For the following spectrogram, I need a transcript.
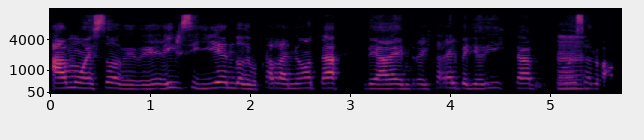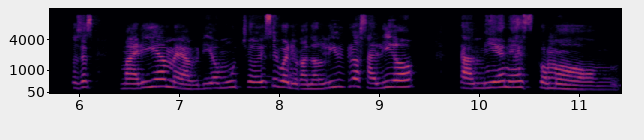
amo eso de, ir siguiendo, de buscar la nota, de, entrevistar al periodista, todo eso mm. lo amo. Entonces, María me abrió mucho eso y bueno, cuando el libro salió, también es como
